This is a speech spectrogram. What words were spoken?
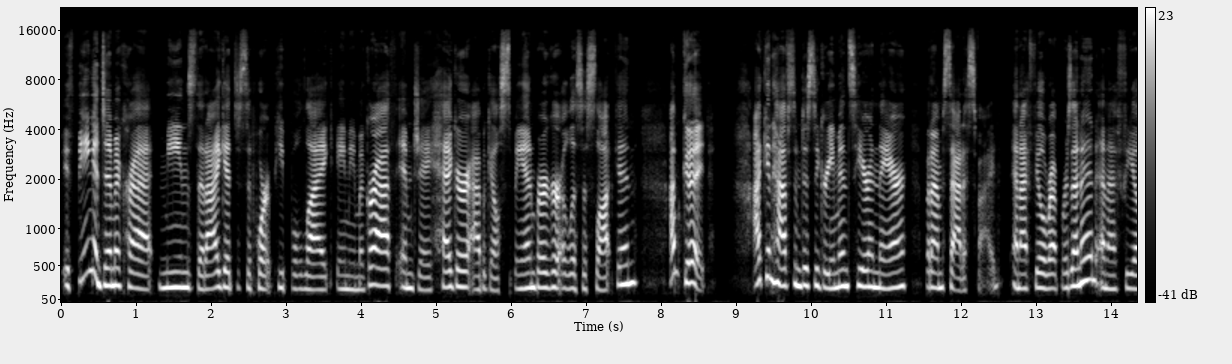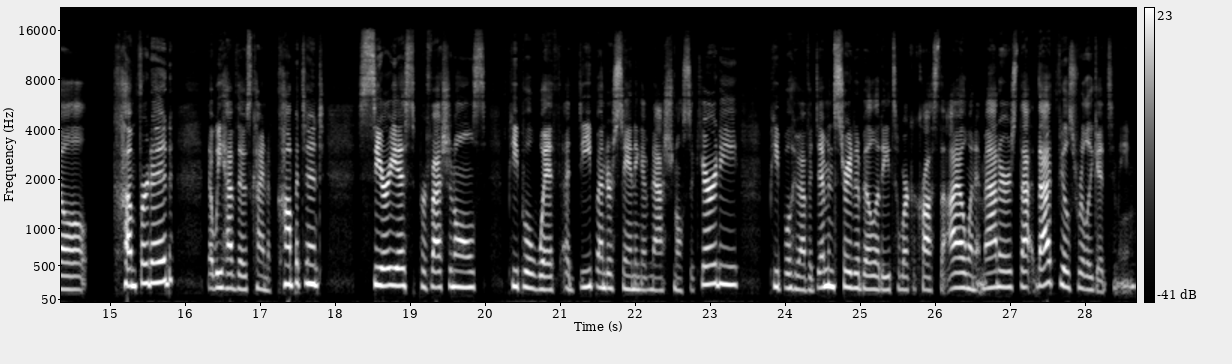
if being a Democrat means that I get to support people like Amy McGrath, MJ Hegar, Abigail Spanberger, Elissa Slotkin, I'm good. I can have some disagreements here and there, but I'm satisfied and I feel represented and I feel comforted that we have those kind of competent, serious professionals, people with a deep understanding of national security, people who have a demonstrated ability to work across the aisle when it matters. That that feels really good to me.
